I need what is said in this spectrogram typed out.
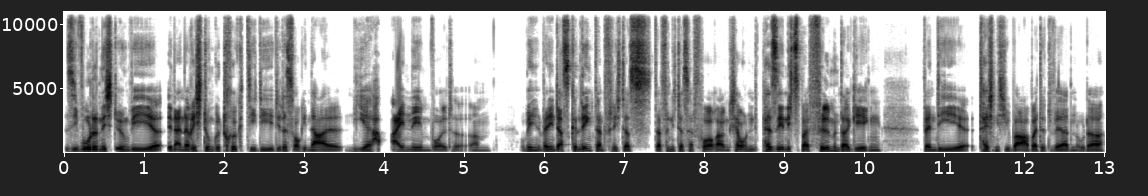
sie wurde nicht irgendwie in eine Richtung gedrückt, die, die, die das Original nie einnehmen wollte. Ähm, und wenn, wenn ihnen das gelingt, dann finde ich das, da finde ich das hervorragend. Ich habe auch per se nichts bei Filmen dagegen, wenn die technisch überarbeitet werden oder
